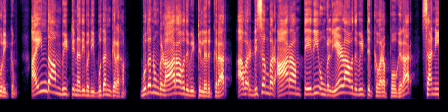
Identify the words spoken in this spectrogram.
குறிக்கும். ஐந்தாம் வீட்டின் அதிபதி புதன் கிரகம். புதன் உங்கள் ஆறாவது வீட்டில் இருக்கிறார். அவர் டிசம்பர் ஆறாம் தேதி உங்கள் ஏழாவது வீட்டிற்கு வரப்போகிறார். சனி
